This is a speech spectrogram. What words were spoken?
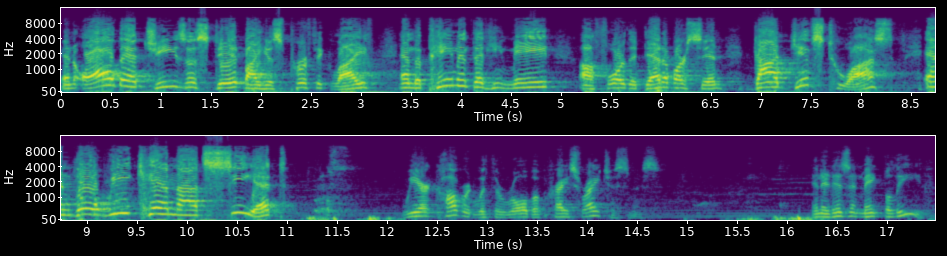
And all that Jesus did by his perfect life and the payment that he made uh, for the debt of our sin, God gives to us. And though we cannot see it, we are covered with the robe of Christ's righteousness. And it isn't make believe.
